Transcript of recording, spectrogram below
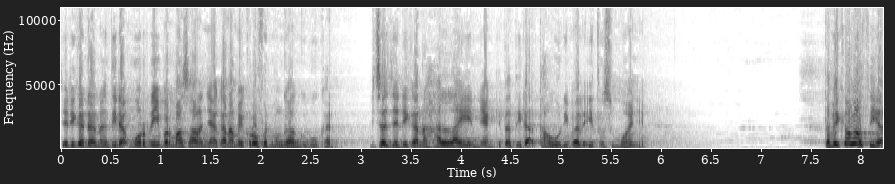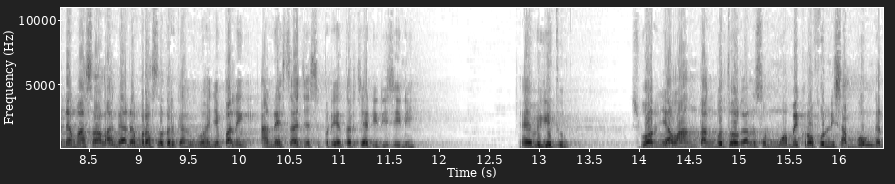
Jadi kadang-kadang tidak murni permasalahannya karena mikrofon mengganggu, bukan. Bisa jadi karena hal lain yang kita tidak tahu di balik itu semuanya. Tapi kalau tidak ada masalah, nggak ada merasa terganggu, hanya paling aneh saja seperti yang terjadi di sini. Ya begitu. Suaranya lantang betul karena semua mikrofon disambungkan.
